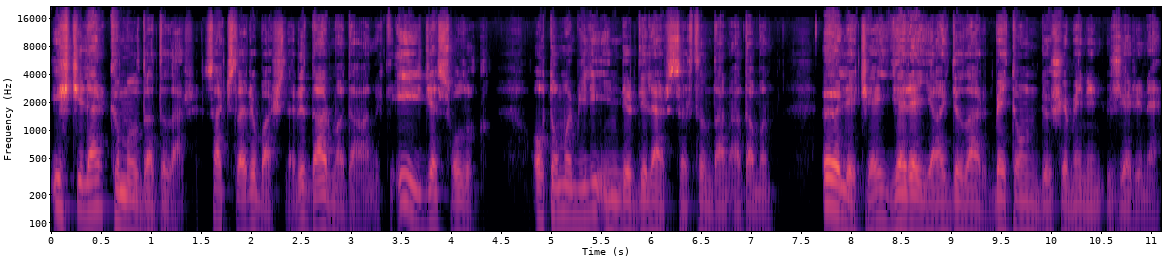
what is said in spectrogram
İşçiler kımıldadılar. Saçları başları darmadağınık, iyice soluk. Otomobili indirdiler sırtından adamın. Öylece yere yaydılar beton döşemenin üzerine.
